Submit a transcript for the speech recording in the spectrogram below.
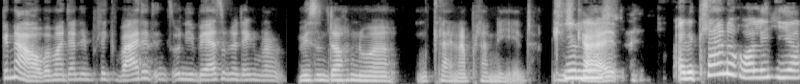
genau, wenn man dann den Blick weitet ins Universum, dann denkt man, wir sind doch nur ein kleiner Planet. Eine kleine Rolle hier,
